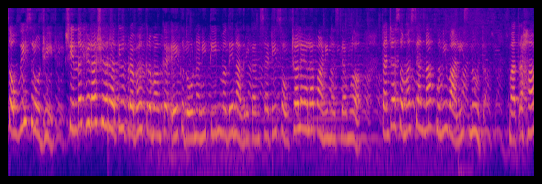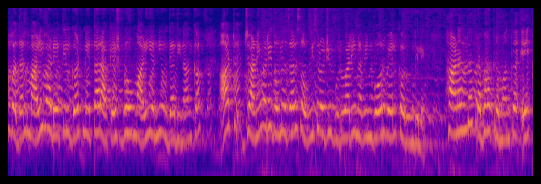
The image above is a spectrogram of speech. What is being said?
सव्वीस रोजी शिंदखेडा शहरातील प्रभाग क्रमांक एक दोन आणि तीन मध्ये नागरिकांसाठी शौचालयाला पाणी नसल्यामुळं त्यांच्या समस्यांना कुणी वालीच नव्हता. मात्र हा बदल माळीवाड्यातील गट नेता राकेश भाऊ माळी यांनी उद्या दिनांक आठ जानेवारी दोन हजार सव्वीस रोजी गुरुवारी नवीन बोरवेल करून दिले. हा आनंद प्रभाग क्रमांक एक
